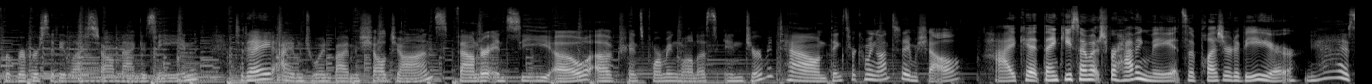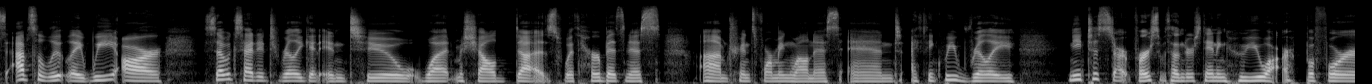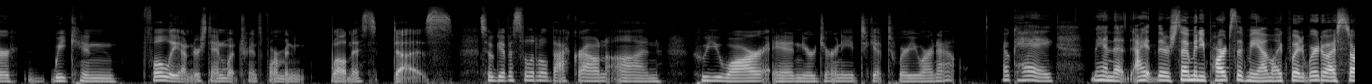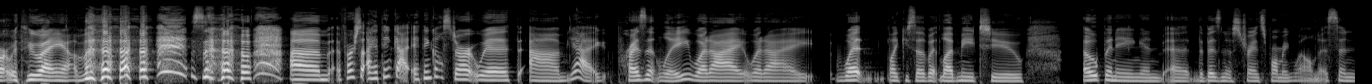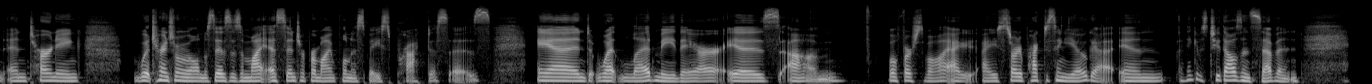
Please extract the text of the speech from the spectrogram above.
for River City Lifestyle Magazine. Today, I am joined by Michelle Johns, founder and CEO of Transforming Wellness in Germantown. Thanks for coming on today, Michelle. Hi, Kit. Thank you so much for having me. It's a pleasure to be here. Yes, absolutely. We are so excited to really get into what Michelle does with her business, um, Transforming Wellness. And I think we really need to start first with understanding who you are before we can fully understand what transforming wellness does. So, give us a little background on who you are and your journey to get to where you are now. Okay, man, that I, there's so many parts of me. I'm like, what, where do I start with who I am? so, um, first, I think I, I, think I'll start with, um, yeah, presently what I what I what like you said, what led me to opening and uh, the business transforming wellness and and turning what transforming wellness is is a, my, a center for mindfulness based practices. And what led me there is um, well first of all I, I started practicing yoga in i think it was 2007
